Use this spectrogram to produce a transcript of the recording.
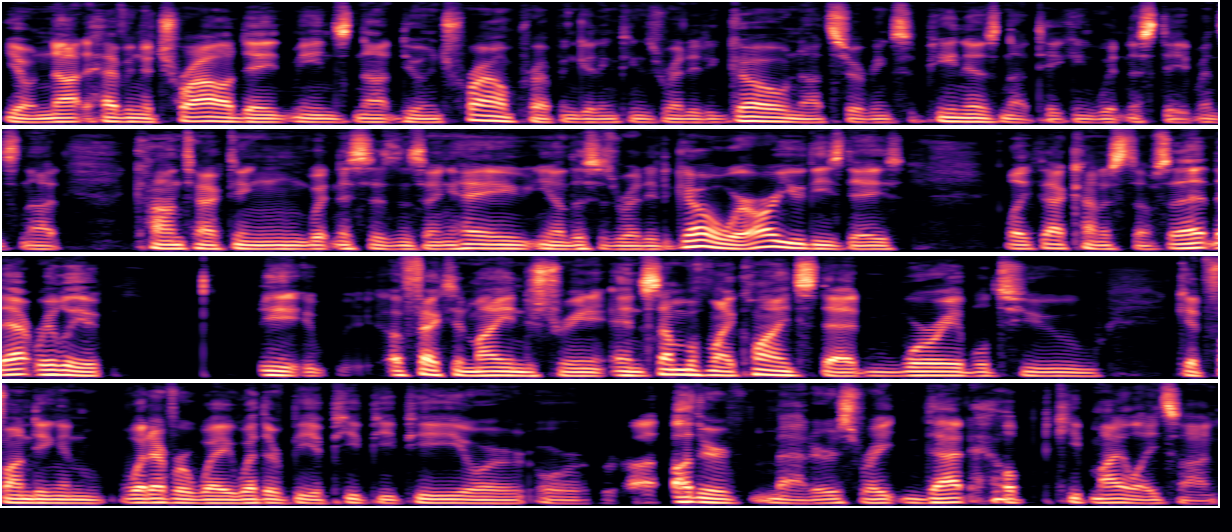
you know not having a trial date means not doing trial prep and getting things ready to go not serving subpoenas not taking witness statements not contacting witnesses and saying hey you know this is ready to go where are you these days like that kind of stuff so that that really affected my industry and some of my clients that were able to get funding in whatever way, whether it be a PPP or or other matters, right? That helped keep my lights on.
